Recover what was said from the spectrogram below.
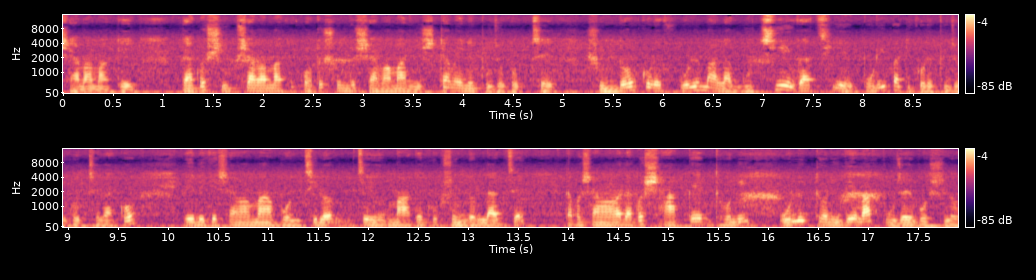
শ্যামা মাকে দেখো, শিব শ্যামা মাকে কত সুন্দর শ্যামা মা নিষ্ঠা মেনে পুজো করছে। সুন্দর করে ফুলমালা গুছিয়ে গাছিয়ে পরিপাটি করে পুজো করছে। দেখো এদিকে শ্যামা মা বলছিল যে, মাকে খুব সুন্দর লাগছে। তারপর শ্যামা মা দেখো শাকের ধ্বনি, উলুর ধ্বনি দিয়ে মা পুজোয় বসল।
